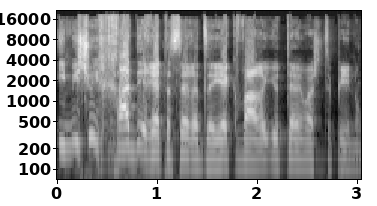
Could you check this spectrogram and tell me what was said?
אם מישהו אחד יראה את הסרט, זה יהיה כבר יותר ממה שציפינו.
